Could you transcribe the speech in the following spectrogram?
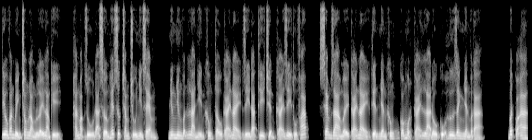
Tiêu văn bình trong lòng lấy làm kỳ hắn mặc dù đã sớm hết sức chăm chú nhìn xem, nhưng nhưng vẫn là nhìn không thấu cái này di đạt thi triển cái gì thủ pháp, xem ra mấy cái này tiên nhân không có một cái là đồ cụ hư danh nhân vật ta. Bất quá a,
